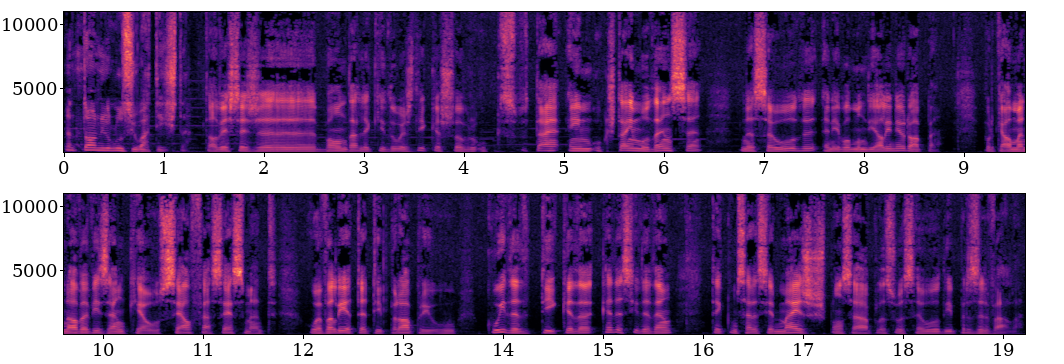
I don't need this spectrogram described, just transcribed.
António Lúcio Batista. Talvez seja bom dar-lhe aqui duas dicas sobre o que, está em, o que está em mudança na saúde a nível mundial e na Europa. Porque há uma nova visão que é o self-assessment, o avalia-te a ti próprio, o cuida de ti. Cada, cada cidadão tem que começar a ser mais responsável pela sua saúde e preservá-la.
